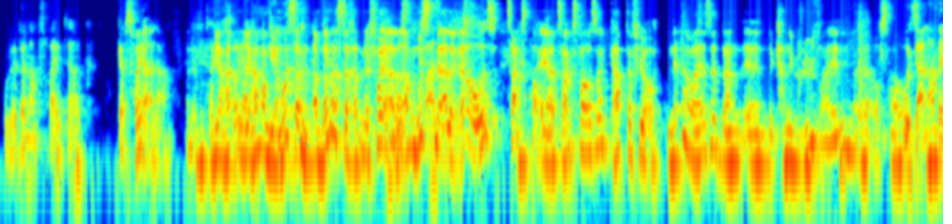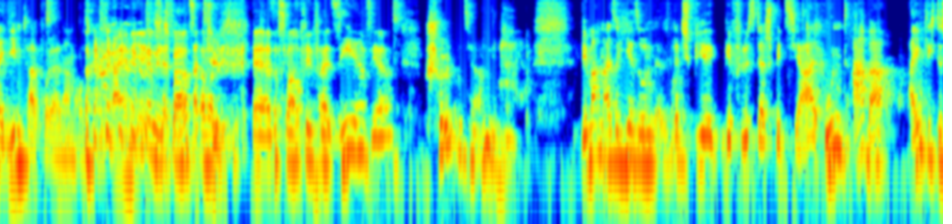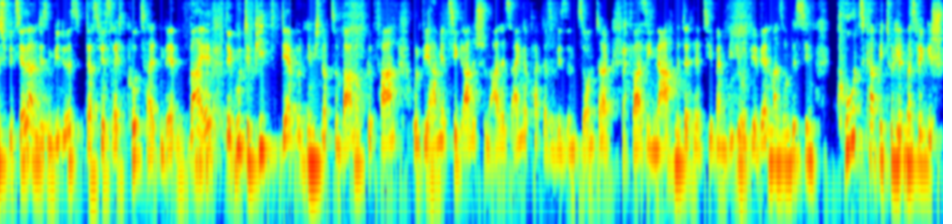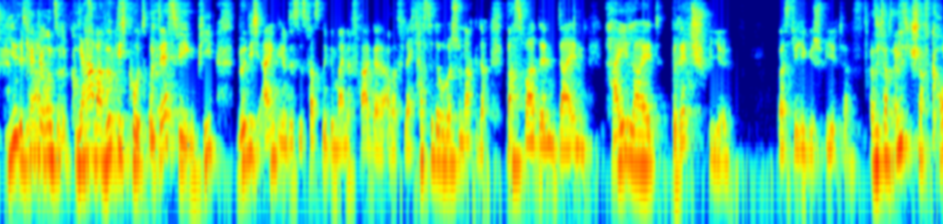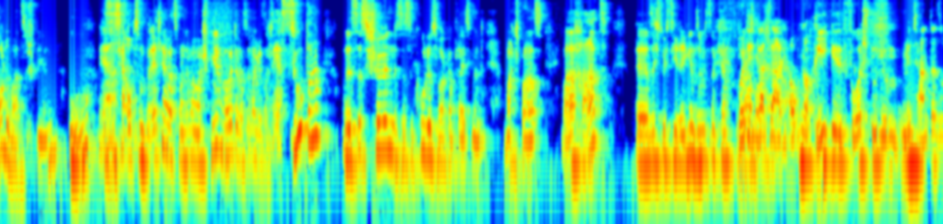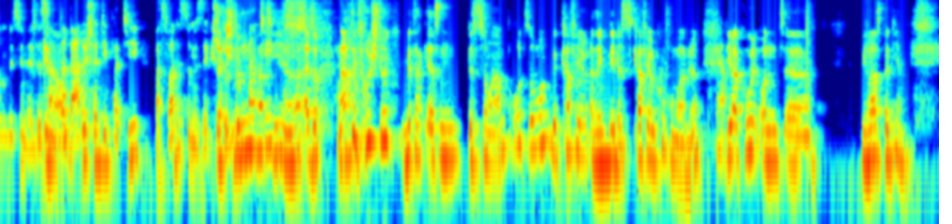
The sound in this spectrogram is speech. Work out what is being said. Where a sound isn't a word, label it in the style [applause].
Oder dann am Freitag gab's Feueralarm. An irgendeinem Tag Wir, hatten, wir Feueralarm. haben am wir Donnerstag, mussten, am Donnerstag hatten wir Feueralarm, mussten mussten, quasi- wir alle raus. Zwangspause. Ja, Zwangspause, gab dafür auch netterweise dann äh, eine Kanne Glühwein äh, aufs Haus. Und dann haben wir jeden Tag Feueralarm ausgelöst. [laughs] Nein, nee, Nee. Spaß, aber- Natürlich nicht. äh, das war auf jeden Fall sehr, sehr schön und sehr angenehm. Wir machen also hier so ein Brettspiel-Geflüster-Spezial und aber eigentlich das Spezielle an diesem Video ist, dass wir es recht kurz halten werden, weil der gute Pete, der wird nämlich noch zum Bahnhof gefahren und wir haben jetzt hier gerade schon alles eingepackt. Also wir sind Sonntag quasi Nachmittag jetzt hier beim Video und wir werden mal so ein bisschen kurz kapitulieren, was wir gespielt Ihr haben. kennt ja unsere kurzen- Ja, aber wirklich kurz. Und deswegen, Pete, würde ich eigentlich, und das ist fast eine gemeine Frage, aber vielleicht hast du darüber schon nachgedacht, was war denn dein Highlight-Brettspiel, was du hier gespielt hast? Also ich habe es endlich geschafft, Cordoba zu spielen. Uh, Das ist ja auch so ein Brecher, was man immer mal spielen wollte, was immer gesagt, der ist super und es ist schön, es ist ein cooles Worker Placement, macht Spaß, war hart, äh, sich durch die Regeln so ein bisschen zu kämpfen. Wollte ich gerade sagen, auch noch Regelvorstudium Mhm. mit Hunter so ein bisschen. Das Genau. hat, dadurch hat die Partie, was war das, so eine Sechs Stunden Sechs-Stunden-Partie? Partie, ja. Also nach dem Frühstück, Mittagessen bis zum Abendbrot so mit Kaffee, also nee, bis Kaffee und Kuchen waren wir. Ja. Die war cool und äh, wie war es bei dir?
